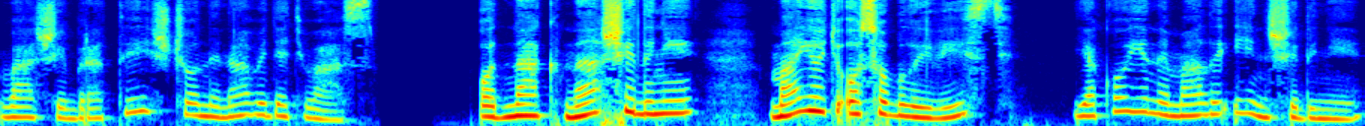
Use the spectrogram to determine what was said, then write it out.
Ваші брати, що ненавидять вас. Однак наші дні мають особливість, якої не мали інші дні.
